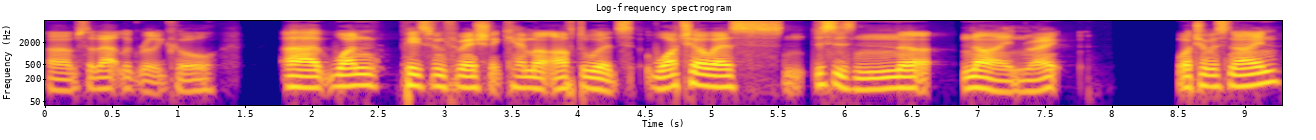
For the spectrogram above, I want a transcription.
Um, so that looked really cool. Uh, one piece of information that came out afterwards: WatchOS. This is n- nine, right? WatchOS nine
